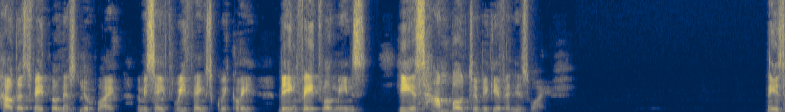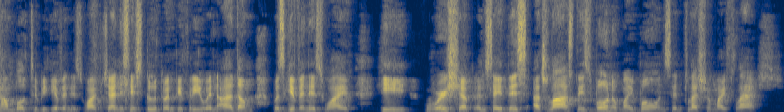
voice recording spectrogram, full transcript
How does faithfulness look like? Let me say three things quickly. Being faithful means he is humbled to be given his wife. He is humbled to be given his wife. Genesis 2:23 when Adam was given his wife, he worshiped and said, "This at last is bone of my bones and flesh of my flesh."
